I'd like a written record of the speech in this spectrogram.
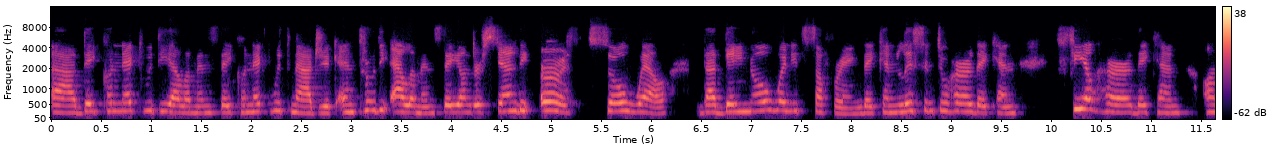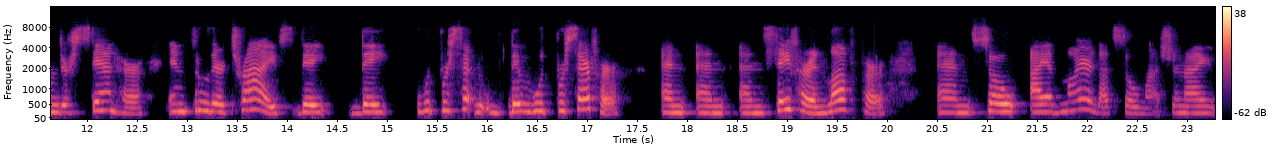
uh, they connect with the elements they connect with magic and through the elements they understand the earth so well that they know when it's suffering. They can listen to her they can feel her they can understand her. And through their tribes they they would preserve they would preserve her and and and save her and love her. And so i admire that so much and i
